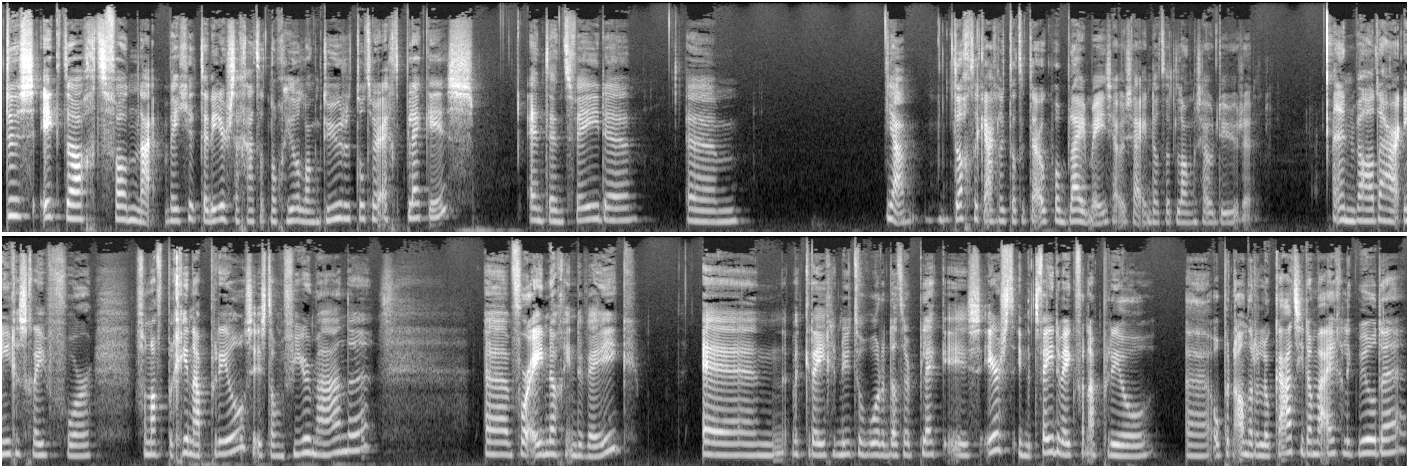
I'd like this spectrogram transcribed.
Dus ik dacht van, nou weet je, ten eerste gaat het nog heel lang duren tot er echt plek is. En ten tweede, ehm, ja, dacht ik eigenlijk dat ik daar ook wel blij mee zou zijn dat het lang zou duren. En we hadden haar ingeschreven voor vanaf begin april. Ze is dan vier maanden. Uh, voor één dag in de week. En we kregen nu te horen dat er plek is eerst in de tweede week van april uh, op een andere locatie dan we eigenlijk wilden.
